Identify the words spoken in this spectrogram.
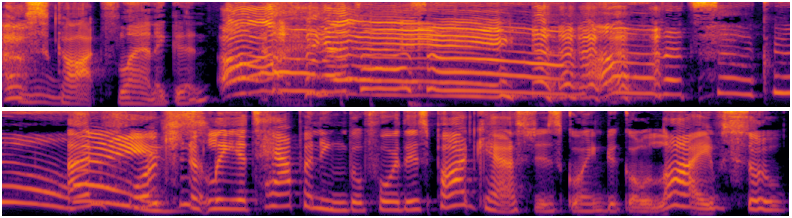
Scott Flanagan. Oh, yay! oh, that's so cool. Nice. Unfortunately, it's happening before this podcast is going to go live. So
